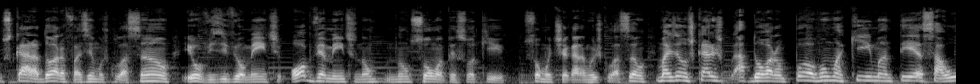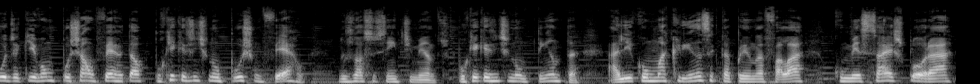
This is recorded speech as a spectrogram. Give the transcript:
os caras adoram fazer musculação. Eu, visivelmente, obviamente, não, não sou uma pessoa que sou muito chegada na musculação, mas é, os caras adoram. Pô, vamos aqui manter a saúde aqui, vamos puxar um ferro e tal. Por que, que a gente não puxa um ferro nos nossos sentimentos? Por que, que a gente não tenta, ali como uma criança que está aprendendo a falar, começar a explorar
